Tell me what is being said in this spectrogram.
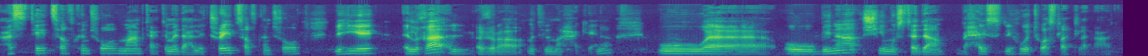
على state self control ما عم تعتمد على trait self control اللي هي إلغاء الإغراء مثل ما حكينا. وبناء شيء مستدام بحيث اللي هو توصلك للعادة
